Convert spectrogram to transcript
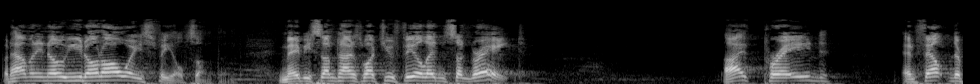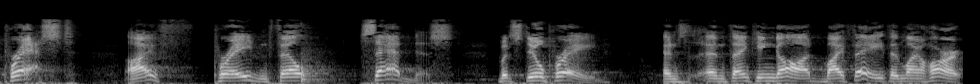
but how many know you don't always feel something? Maybe sometimes what you feel isn't so great. I've prayed and felt depressed. I've prayed and felt sadness, but still prayed and, and thanking God by faith in my heart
